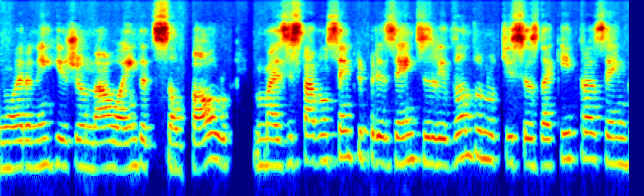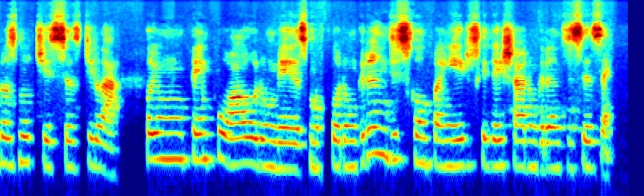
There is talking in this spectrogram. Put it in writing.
não era nem regional ainda de São Paulo, mas estavam sempre presentes, levando notícias daqui e trazendo as notícias de lá. Foi um tempo áureo mesmo, foram grandes companheiros que deixaram grandes exemplos.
